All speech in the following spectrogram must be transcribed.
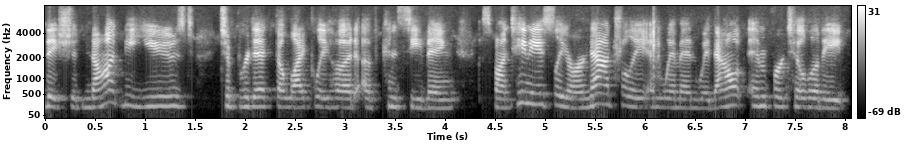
They should not be used to predict the likelihood of conceiving spontaneously or naturally in women without infertility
